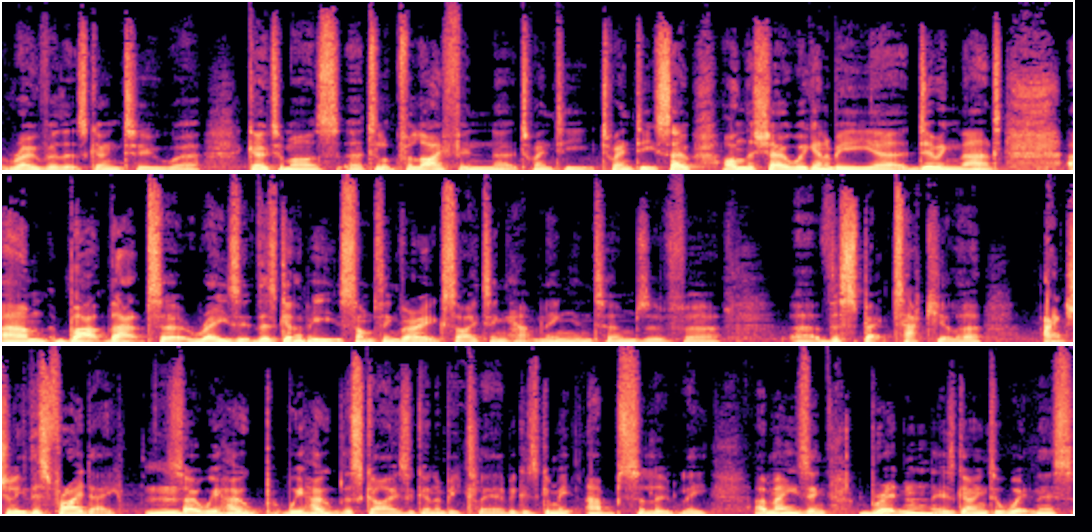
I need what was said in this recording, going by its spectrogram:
rover that's going to go to Mars to look for life in uh, 2020. So on the show, we're going to be doing that. Um, but that raises, there's going to be something very exciting happening in terms of uh, the spectacular. Actually, this Friday, mm. so we hope we hope the skies are going to be clear because it's going to be absolutely amazing. Britain is going to witness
